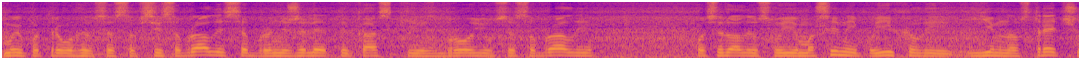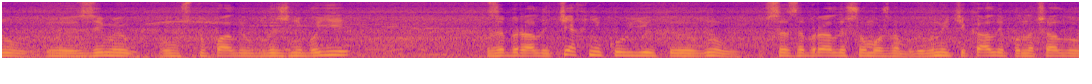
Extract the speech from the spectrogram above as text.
Ми по тривоги все, всі зібралися, бронежилети, каски, зброю, все зібрали, посідали в свої машини і поїхали їм навстречу. Е, З ними вступали в ближні бої, забирали техніку їх, е, ну, все забирали, що можна було. Вони тікали поначалу,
